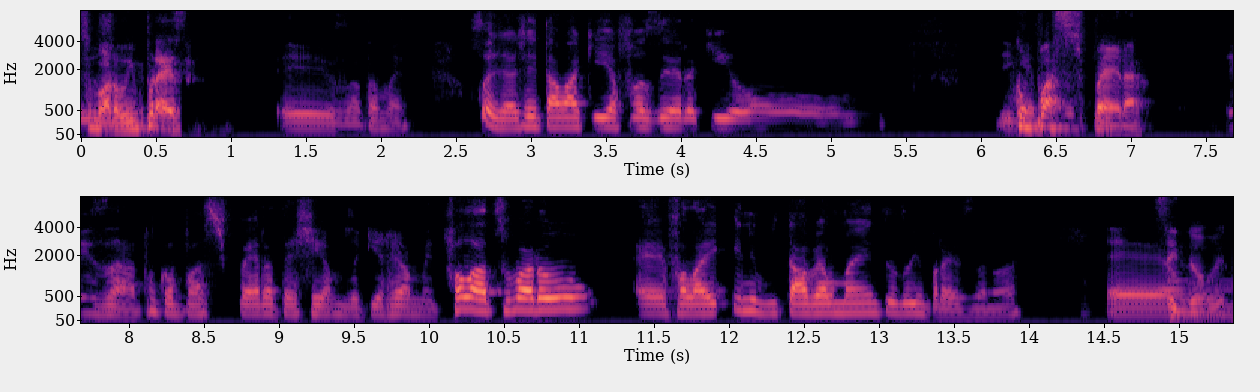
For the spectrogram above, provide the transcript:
Subaru Impreza. Exatamente. Ou seja, a gente estava aqui a fazer aqui um compasso de assim. espera. Exato, um compasso de espera até chegamos aqui realmente. Falar de Subaru é falar inevitavelmente do Impreza, não é? é Sem dúvida.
